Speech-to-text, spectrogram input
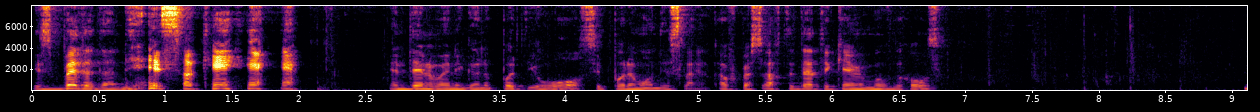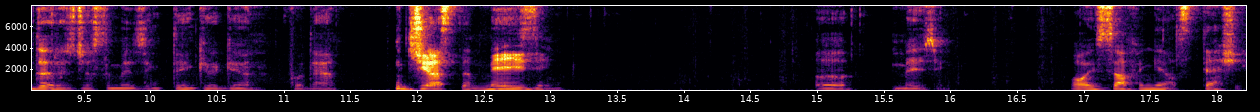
it's better than this, okay? and then when you're gonna put your walls, you put them on this line. Of course, after that, you can remove the holes. That is just amazing. Thank you again for that. Just amazing. Amazing. Oh, it's something else. Tashi.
